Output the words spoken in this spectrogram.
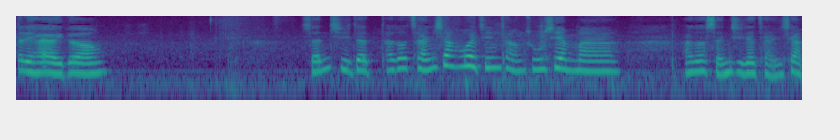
这里还有一个哦。神奇的，他说残像会经常出现吗？他说神奇的残像，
